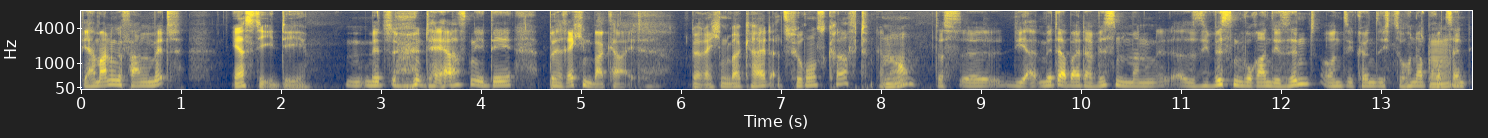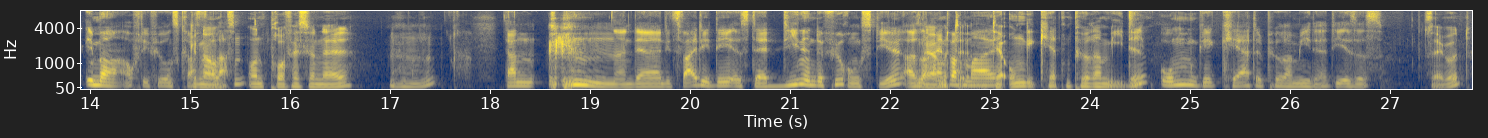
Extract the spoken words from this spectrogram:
Wir haben angefangen mit, Erste Idee. mit der ersten Idee Berechenbarkeit. Berechenbarkeit als Führungskraft. Genau. Dass äh, die Mitarbeiter wissen, man, also sie wissen, woran sie sind und sie können sich zu 100% immer auf die Führungskraft Genau. verlassen. Und professionell. Dann der, die zweite Idee ist der dienende Führungsstil. Also Ja, einfach der, mal der umgekehrten Pyramide. die umgekehrte Pyramide, die ist es. Sehr gut.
